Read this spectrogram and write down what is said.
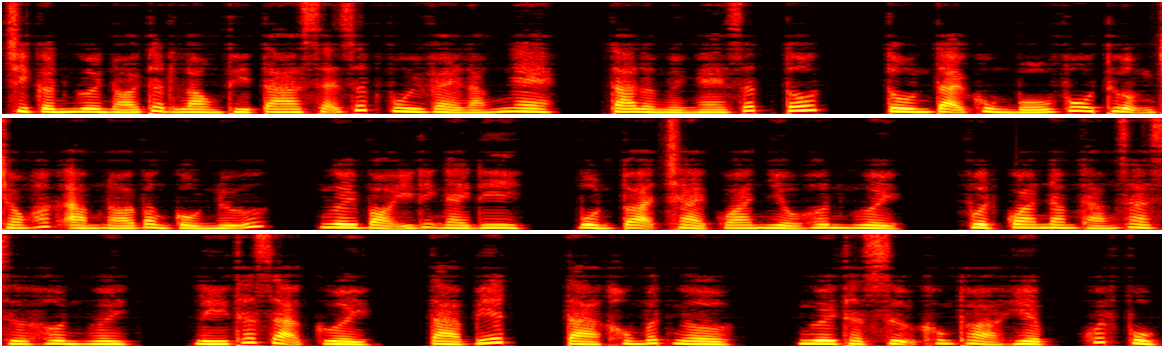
chỉ cần ngươi nói thật lòng thì ta sẽ rất vui vẻ lắng nghe, ta là người nghe rất tốt, tồn tại khủng bố vô thượng trong hắc ám nói bằng cổ nữ, ngươi bỏ ý định này đi, bổn tọa trải qua nhiều hơn người, vượt qua năm tháng xa xưa hơn ngươi, Lý thất dạ cười, ta biết, ta không bất ngờ, ngươi thật sự không thỏa hiệp, khuất phục,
